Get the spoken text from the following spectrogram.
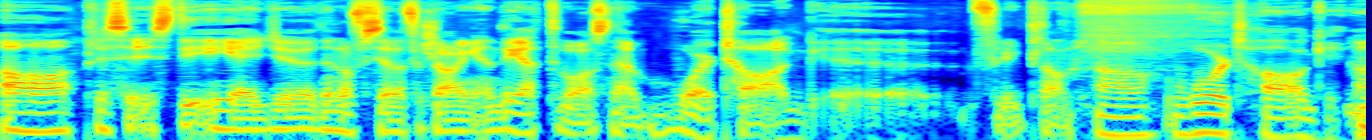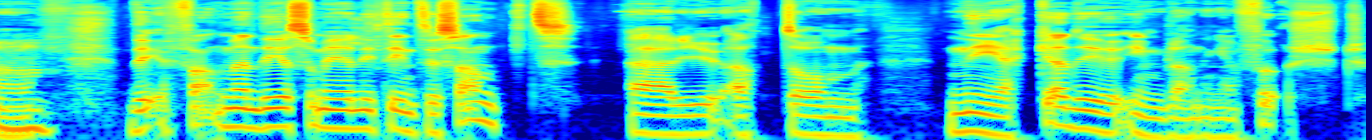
Ja, precis. Det är ju den officiella förklaringen. Det är att det var sådana här Warthog-flygplan. Ja, Warthog. Ja. Mm. Det, är fan, men det som är lite intressant är ju att de nekade ju inblandningen först.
